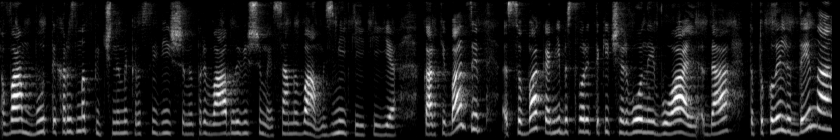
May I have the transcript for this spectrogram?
вам бути харизматичними, красивішими, привабливішими. Саме вам, змійки, які є в карті Бадзи, е, собака ніби створить такий червоний вуаль. Да? Тобто, коли людина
